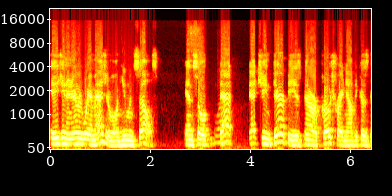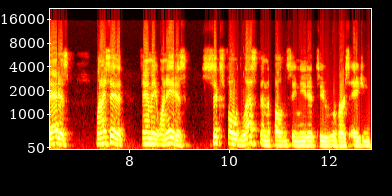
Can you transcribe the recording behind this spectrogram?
aging in every way imaginable in human cells. And so wow. that that gene therapy has been our approach right now because that is when I say that TAM 818 is sixfold less than the potency needed to reverse aging,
